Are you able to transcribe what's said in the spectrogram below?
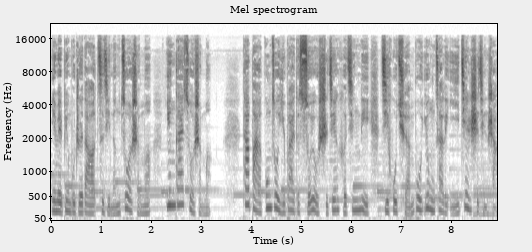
因为并不知道自己能做什么，应该做什么，他把工作以外的所有时间和精力几乎全部用在了一件事情上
